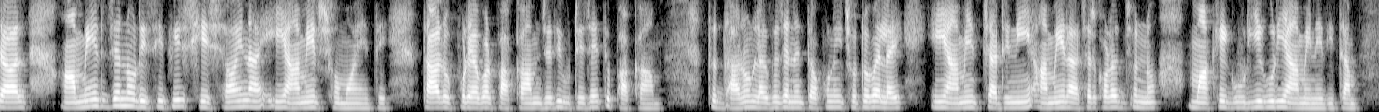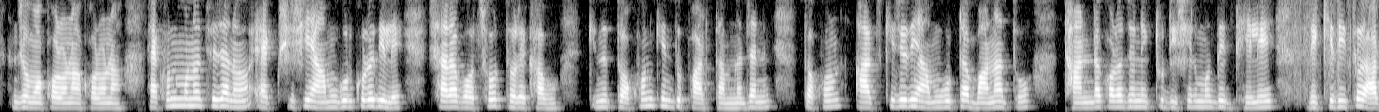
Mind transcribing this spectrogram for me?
ডাল, আমের যেন রেসিপির শেষ হয় না এই আমের সময়েতে। তার উপরে আবার পাকা আম যদি উঠে যায় তো পাকা আম। তো দারুণ লাগতো জানেন, তখন এই ছোটোবেলায় এই আমের চাটনি, আমের আচার করার জন্য মাকে গুড়িয়ে গুড়িয়ে আম এনে দিতাম। জমা করো না করো না। এখন মনে হচ্ছে যেন এক শিশি আম গুড় করে দিলে সারা বছর ধরে খাব। কিন্তু তখন কিন্তু পারতাম না, জানেন? তখন আজকে যদি আমগুড়টা বানাতো, ঠান্ডা করার জন্য একটু ডিশের মধ্যে ঢেলে রেখে দিত আর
